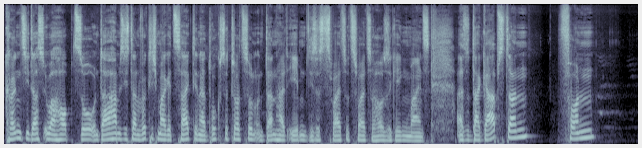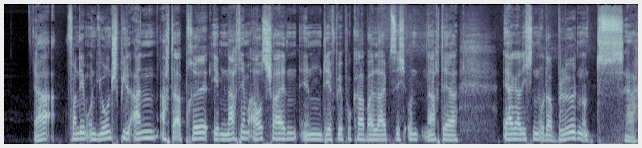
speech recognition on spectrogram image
können sie das überhaupt so? Und da haben sie es dann wirklich mal gezeigt in der Drucksituation und dann halt eben dieses 2 zu 2 zu Hause gegen Mainz. Also da gab es dann von ja, von dem Unionsspiel an, 8. April, eben nach dem Ausscheiden im DFB-Pokal bei Leipzig und nach der ärgerlichen oder blöden und ja,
